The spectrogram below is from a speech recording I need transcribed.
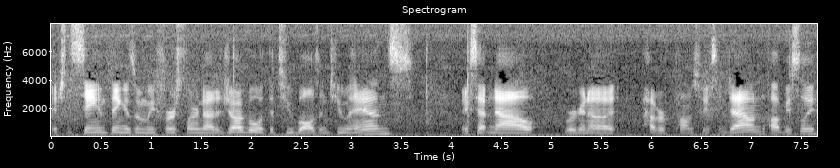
it's the same thing as when we first learned how to juggle with the two balls in two hands, except now we're gonna have our palms facing down, obviously,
